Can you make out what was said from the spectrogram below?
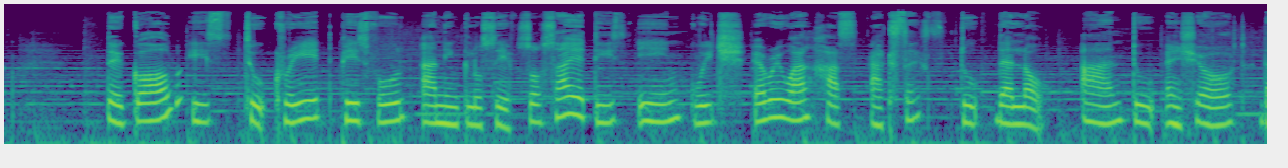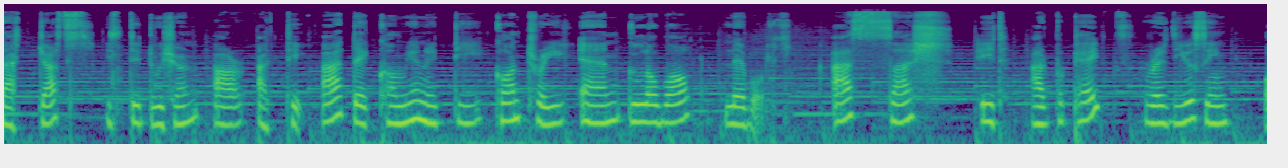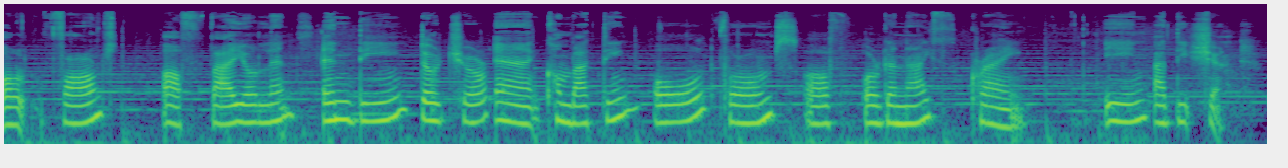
The goal is to create peaceful and inclusive societies in which everyone has access to the law and to ensure that just institutions are active at the community, country, and global levels. As such, it advocates reducing all forms of violence, ending torture, and combating all forms of organized crime. In addition,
